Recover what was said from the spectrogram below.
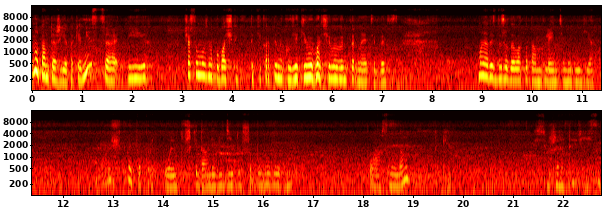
Ну, там теж є таке місце, і часом можна побачити такі картини, які ви бачили в інтернеті десь. У мене десь дуже далеко там в ленті моїй є. Бачите, яке прикольно. Трошки далі відійду, щоб було видно. Класно, да? Такі сюжети різні.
